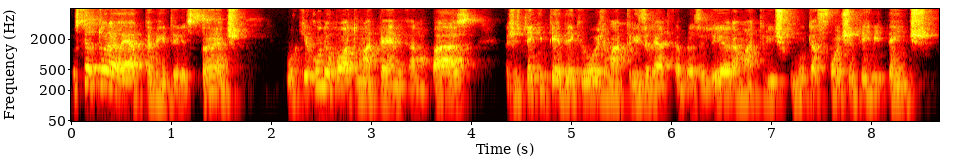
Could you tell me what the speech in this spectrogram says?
O setor elétrico também é interessante, porque quando eu boto uma térmica na base, a gente tem que entender que hoje a matriz elétrica brasileira é uma matriz com muita fonte intermitente.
